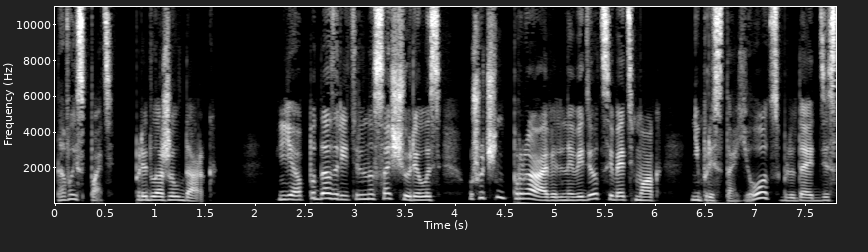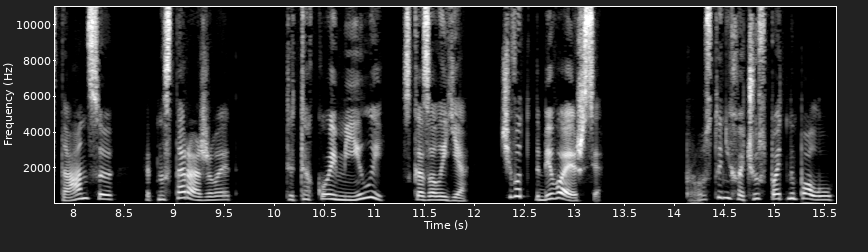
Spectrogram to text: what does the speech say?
«Давай спать», — предложил Дарк. Я подозрительно сощурилась. Уж очень правильно ведет себя тьмак. Не пристает, соблюдает дистанцию. Это настораживает. «Ты такой милый», — сказала я. «Чего ты добиваешься?» «Просто не хочу спать на полу».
